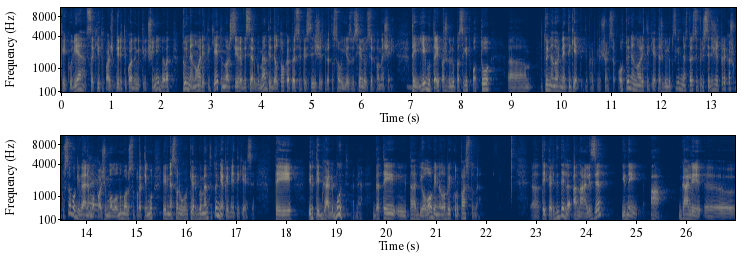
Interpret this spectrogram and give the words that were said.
kai kurie sakytų, pavyzdžiui, kritikuodami krikščionybę, bet tu nenori tikėti, nors yra visi argumentai dėl to, kad tu esi prisirišęs prie to savo Jėzusėlius ir panašiai. Tai jeigu taip, aš galiu pasakyti, o tu, tu nenori netikėti, taip kaip krikščionis sako, o tu nenori tikėti, aš galiu pasakyti, nes tu esi prisirišęs prie kažkokių savo gyvenimo, tai. pavyzdžiui, malonumų ar supratimų ir nesvarbu, kokie argumentai, tu niekada netikėsi. Tai ir taip gali būti, ar ne? Bet tai tą dialogą nelabai kur pastumė. Uh, tai per didelė analizė, jinai, a, gali uh,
